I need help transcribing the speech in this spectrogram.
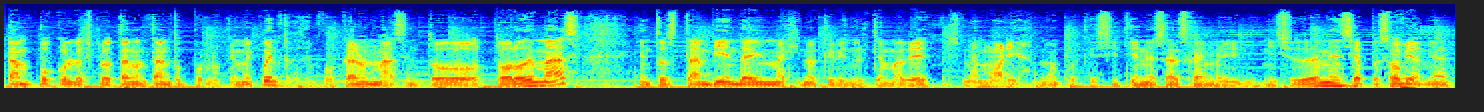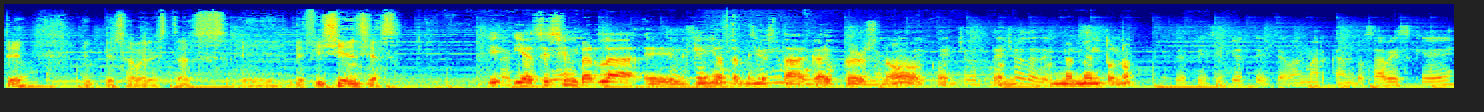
tampoco lo explotaron tanto por lo que me cuentas, se enfocaron más en todo, todo lo demás, entonces también de ahí me imagino que viene el tema de pues, memoria, ¿no? Porque si tienes Alzheimer e inicios de demencia, pues obviamente empieza a haber estas eh, deficiencias. Y, así sin verla, el guiño también está Guy Pearce, ¿no? De hecho, de hecho, desde, el Memento, ¿no? Desde el principio te, te van marcando, ¿sabes qué?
